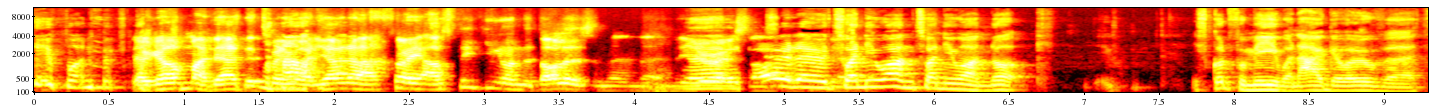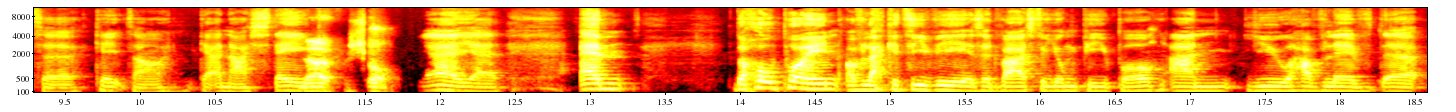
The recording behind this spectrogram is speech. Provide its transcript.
in one of I got my dad, the 21. Yeah, no, sorry. I was thinking on the dollars and then the, the euros. no, no, Yeah. 21, 21. Look, it's good for me when I go over to Cape Town, get a nice steak. No, for sure. Yeah, yeah. Um, the whole point of Leka TV is advice for young people, and you have lived a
